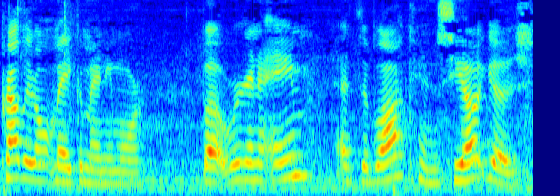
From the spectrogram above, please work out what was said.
probably don't make them anymore. But we're gonna aim at the block and see how it goes.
